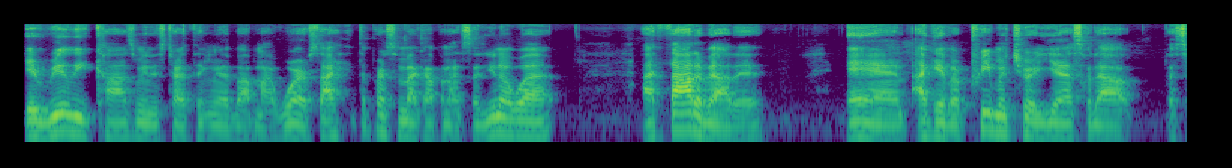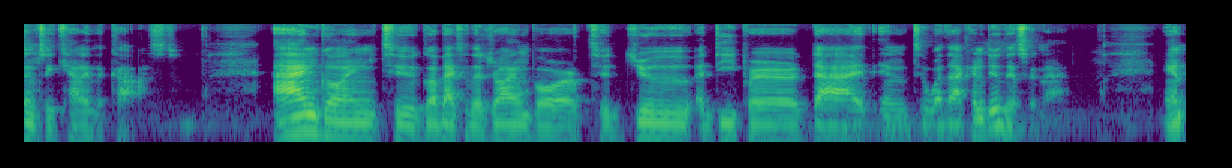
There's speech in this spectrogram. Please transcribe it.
it really caused me to start thinking about my worth. So I hit the person back up and I said, you know what? I thought about it and I gave a premature yes without essentially counting the cost. I'm going to go back to the drawing board to do a deeper dive into whether I can do this or not. And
